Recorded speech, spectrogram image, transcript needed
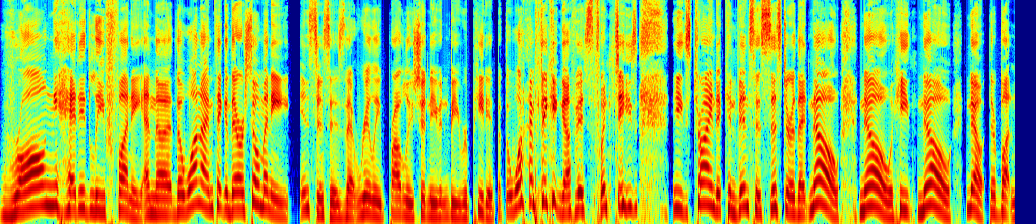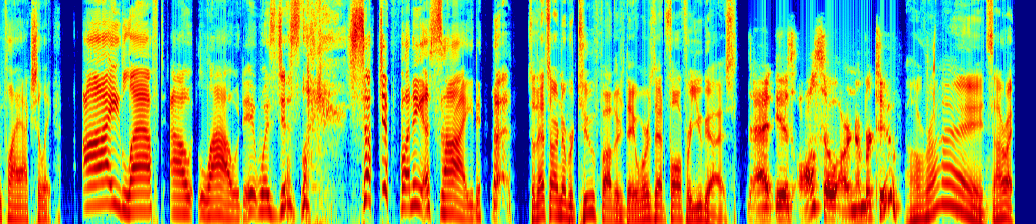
wrong-headedly funny. And the the one I'm thinking there are so many instances that really probably shouldn't even be repeated. But the one I'm thinking of is when he's he's trying to convince his sister that no, no, he no, no, they're button fly actually. I laughed out loud. It was just like such a funny aside. So that's our number two Father's Day. Where's that fall for you guys? That is also our number two. All right. All right.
